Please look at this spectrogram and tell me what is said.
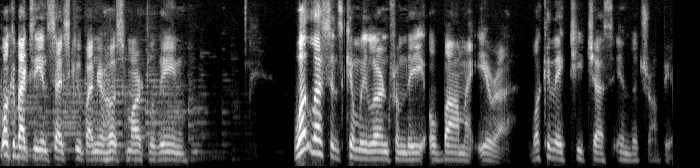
Welcome back to the Inside Scoop. I'm your host, Mark Levine. What lessons can we learn from the Obama era? What can they teach us in the Trump era?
